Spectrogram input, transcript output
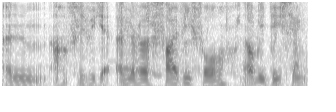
and hopefully we get another 5v4. That'll be decent.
